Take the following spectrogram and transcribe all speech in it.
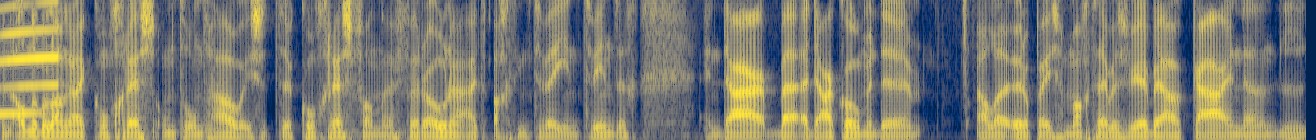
Een ander belangrijk congres om te onthouden is het congres van Verona uit 1822. En daar, daar komen de alle Europese machthebbers weer bij elkaar. En dan,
